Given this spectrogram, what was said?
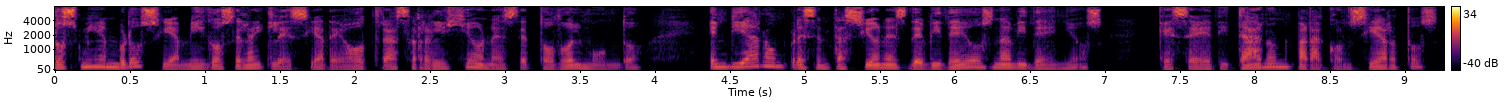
Los miembros y amigos de la Iglesia de otras religiones de todo el mundo enviaron presentaciones de videos navideños que se editaron para conciertos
